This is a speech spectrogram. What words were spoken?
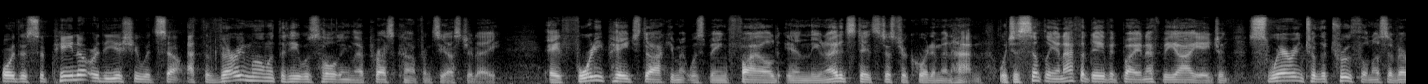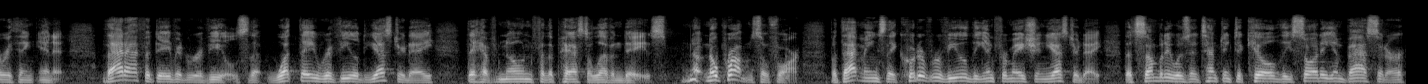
or the subpoena or the issue itself? At the very moment that he was holding that press conference yesterday, a 40 page document was being filed in the United States District Court in Manhattan, which is simply an affidavit by an FBI agent swearing to the truthfulness of everything in it. That affidavit reveals that what they revealed yesterday, they have known for the past 11 days. No, no problem so far. But that means they could have revealed the information yesterday that somebody was attempting to kill the Saudi ambassador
